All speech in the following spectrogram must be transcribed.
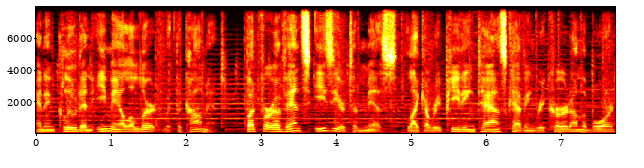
and include an email alert with the comment. But for events easier to miss, like a repeating task having recurred on the board,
